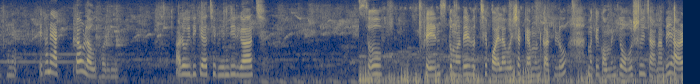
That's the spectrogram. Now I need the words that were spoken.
এখানে এখানে একটাও লাউ ধরেনি। আর ওইদিকে আছে ভেন্ডির গাছ। ফ্রেন্ডস তোমাদের হচ্ছে পয়লা বৈশাখ কেমন কাটলো? আমাকে কমেন্টে অবশ্যই জানাবে। আর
